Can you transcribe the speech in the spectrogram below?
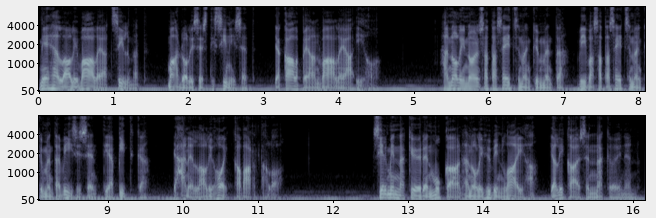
Miehellä oli vaaleat silmät, mahdollisesti siniset, ja kalpean vaalea iho. Hän oli noin 170-175 senttiä pitkä ja hänellä oli hoikka vartalo. Silminnäköiden mukaan hän oli hyvin laiha ja likaisen näköinen –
